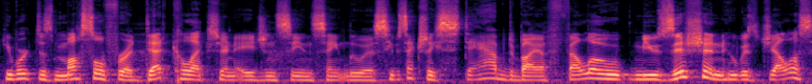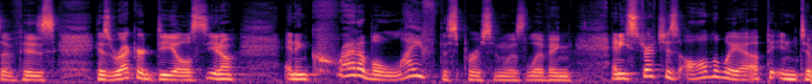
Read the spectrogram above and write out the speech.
He worked as muscle for a debt collection agency in St. Louis. He was actually stabbed by a fellow musician who was jealous of his, his record deals. You know, an incredible life this person was living. And he stretches all the way up into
